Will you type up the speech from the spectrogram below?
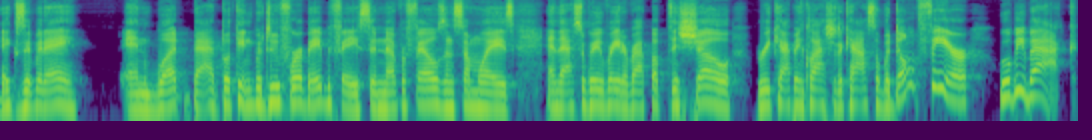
Exhibit A and what bad booking would do for a babyface and never fails in some ways. And that's a great way to wrap up this show, recapping Clash of the Castle. But don't fear, we'll be back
